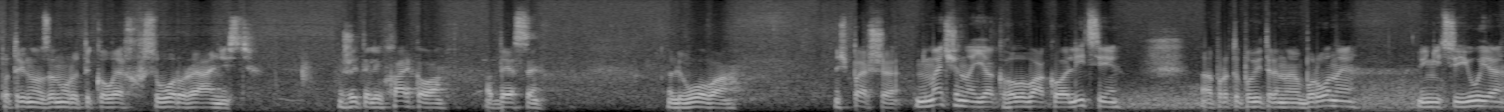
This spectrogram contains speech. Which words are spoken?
потрібно занурити колег в сувору реальність жителів Харкова, Одеси, Львова. Перше, Німеччина як голова коаліції е, протиповітряної оборони ініціює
